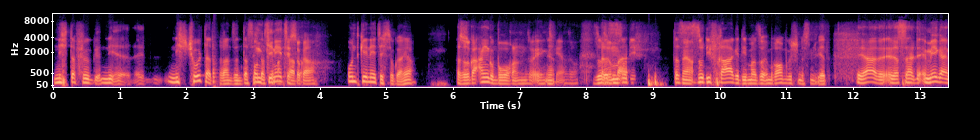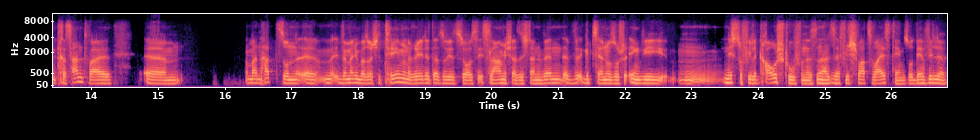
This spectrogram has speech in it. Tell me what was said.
nicht dafür, nicht schuld daran sind, dass ich und das genetisch sogar. Und genetisch sogar, ja. Also sogar angeboren, so irgendwie. Ja. Also, so, also das, ist so, die, das ja. ist so die Frage, die mal so im Raum geschmissen wird. Ja, das ist halt mega interessant, weil ähm, man hat so ein, äh, wenn man über solche Themen redet, also jetzt so aus islamischer Sicht, dann äh, gibt es ja nur so irgendwie mh, nicht so viele Graustufen. Es sind halt sehr viel Schwarz-Weiß-Themen. So der Wille,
